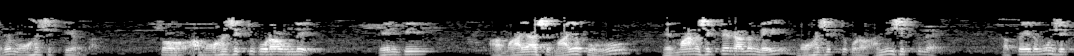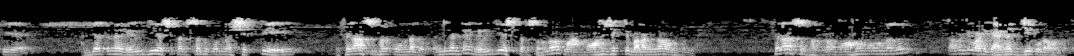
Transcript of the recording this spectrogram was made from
అదే మోహశక్తి అంటారు సో ఆ మోహశక్తి కూడా ఉంది. దేనికి? ఆ మాయాశ మాయకు నిర్మాణ శక్తే కాదండి మోహశక్తి కూడా అన్ని శక్తులే. తప్పేయడము శక్తియే. అంచేతనే రిలీజియస్ పర్సన్కు ఉన్న శక్తి ఫిలాసఫర్కు ఉండదు. ఎందుకంటే రిలీజియస్ పర్సన్లో మా మోహశక్తి బలంగా ఉంటుంది. ఫిలాసఫర్లో మోహము ఉండదు కాబట్టి వాడికి ఎనర్జీ కూడా ఉండదు.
